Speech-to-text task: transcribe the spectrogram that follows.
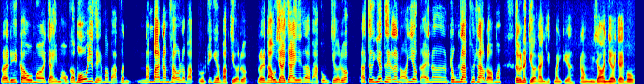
Rồi đi câu mà chảy máu cả bố như thế mà bác vẫn năm ba năm sau là bác rút kinh nghiệm bác chữa được. Rồi đau dài dày là bác cũng chữa được. À, tự nhiên thế là nói nhiều cái nó trung lập hay sao đó mà từ nó chữa lành hết bệnh kia. Trong do nhờ chạy bộ.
